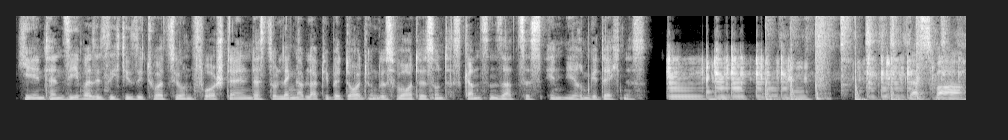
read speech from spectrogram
Je intensiver Sie sich die Situation vorstellen, desto länger bleibt die Bedeutung des Wortes und des ganzen Satzes in Ihrem Gedächtnis. Das war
